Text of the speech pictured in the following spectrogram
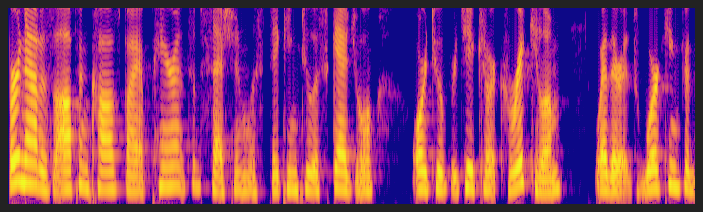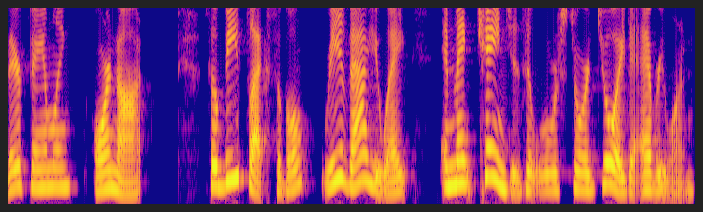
Burnout is often caused by a parent's obsession with sticking to a schedule or to a particular curriculum whether it's working for their family or not. So be flexible, reevaluate, and make changes that will restore joy to everyone.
